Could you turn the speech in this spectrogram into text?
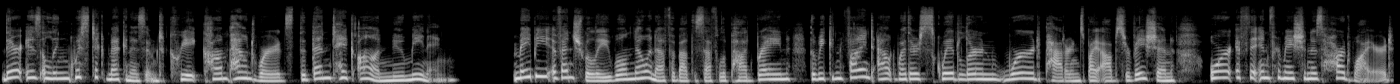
There is a linguistic mechanism to create compound words that then take on new meaning. Maybe eventually we'll know enough about the cephalopod brain that we can find out whether squid learn word patterns by observation or if the information is hardwired,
